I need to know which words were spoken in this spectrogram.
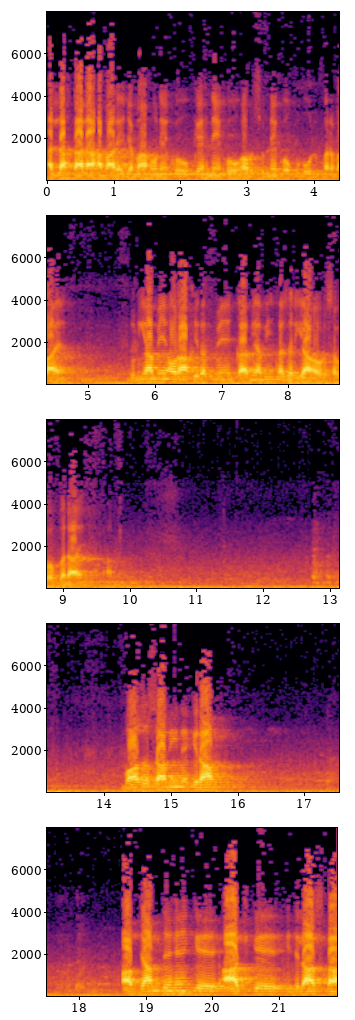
اللہ تعالیٰ ہمارے جمع ہونے کو، کہنے کو اور سننے کو قبول فرمائے، دنیا میں اور آخرت میں کامیابی کا ذریعہ اور سبب بنائے۔ معذ سامعین کرام، آپ جانتے ہیں کہ آج کے اجلاس کا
